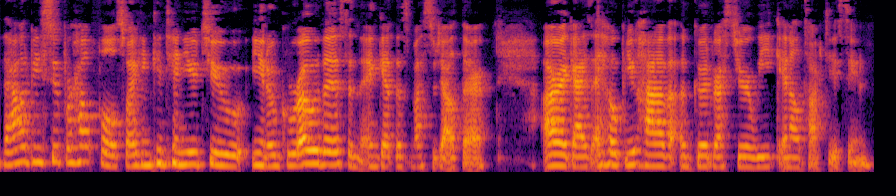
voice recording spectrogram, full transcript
that would be super helpful so I can continue to, you know, grow this and, and get this message out there. All right, guys, I hope you have a good rest of your week and I'll talk to you soon.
